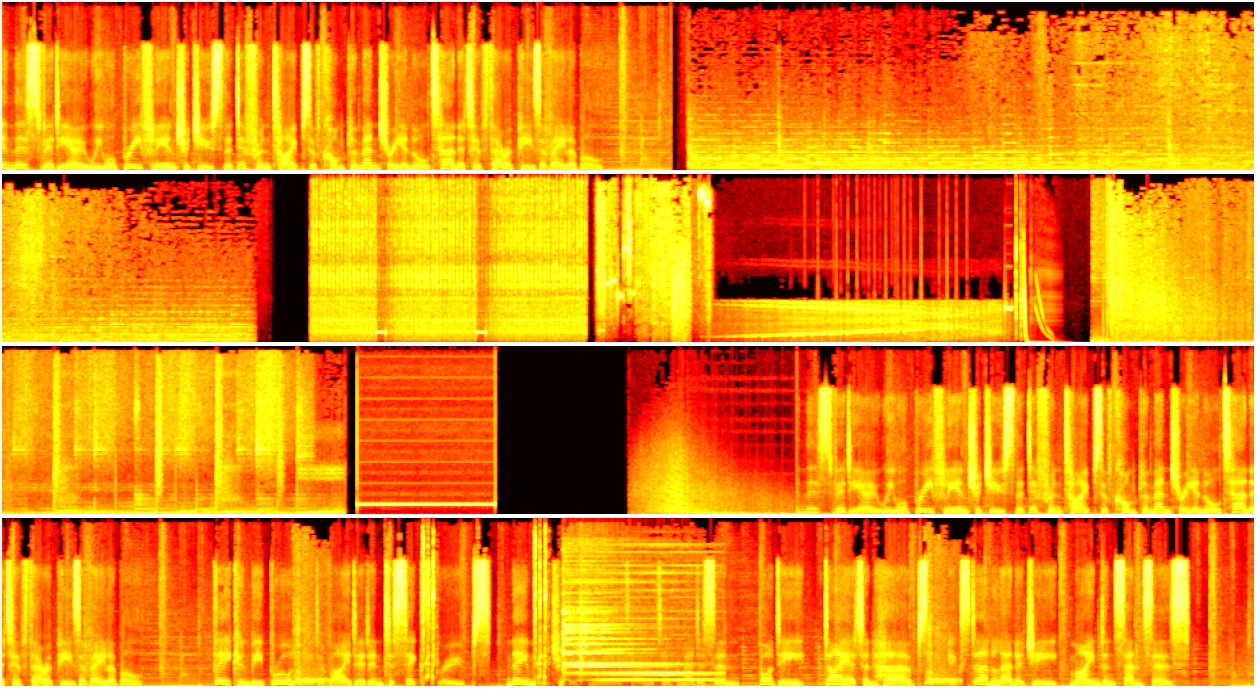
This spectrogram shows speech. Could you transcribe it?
In this video we will briefly introduce the different types of complementary and alternative therapies available. Video we will briefly introduce the different types of complementary and alternative therapies available. They can be broadly divided into six groups, namely traditional alternative medicine, body, diet and herbs, external energy, mind and senses.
